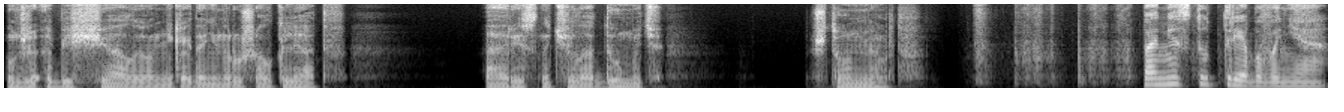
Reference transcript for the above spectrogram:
Он же обещал, и он никогда не нарушал клятв. Айрис начала думать, что он мертв. По месту требования.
